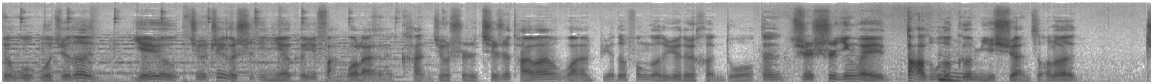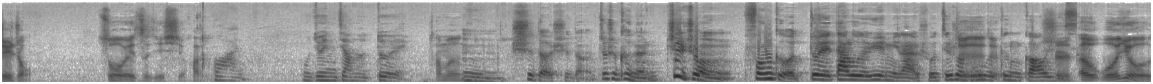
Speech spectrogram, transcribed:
所以我我觉得也有就这个事情，你也可以反过来来看，就是其实台湾玩别的风格的乐队很多，但是是因为大陆的歌迷选择了这种作为自己喜欢的，哇，我觉得你讲的对，他们嗯，是的，是的，就是可能这种风格对大陆的乐迷来说接受度会更高一些。是呃，我有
